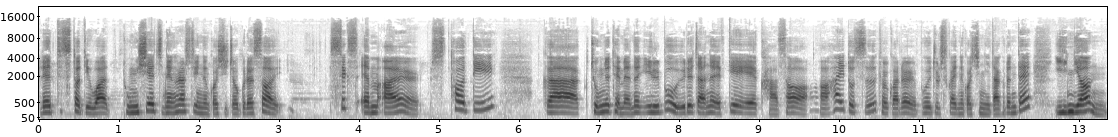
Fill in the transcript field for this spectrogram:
rat study와 동시에 진행을 할 수 있는 것이죠. 그래서 6MR study가 종료되면은 일부 의뢰자는 FDA에 가서 아, high dose 결과를 보여줄 수가 있는 것입니다. 그런데 2년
